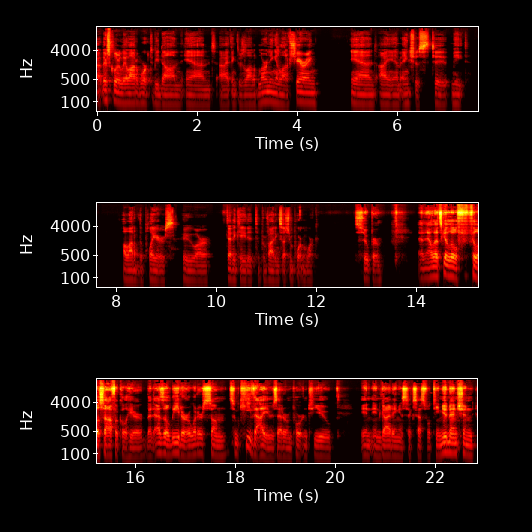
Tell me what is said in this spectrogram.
Uh, there's clearly a lot of work to be done, and I think there's a lot of learning and a lot of sharing. And I am anxious to meet a lot of the players who are dedicated to providing such important work. Super. And now let's get a little philosophical here. But as a leader, what are some some key values that are important to you in in guiding a successful team? You mentioned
